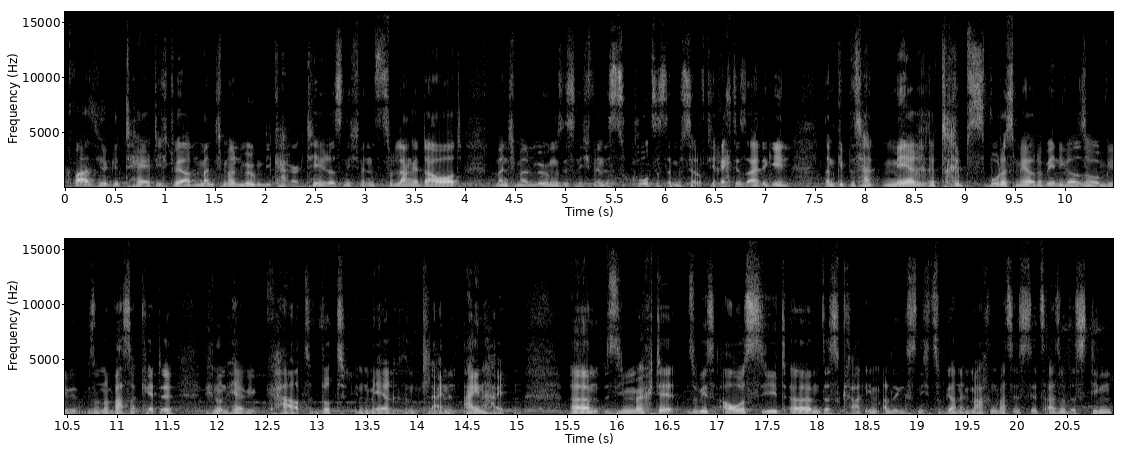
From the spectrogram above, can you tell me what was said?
quasi hier getätigt werden. Manchmal mögen die Charaktere es nicht, wenn es zu lange dauert. Manchmal mögen sie es nicht, wenn es zu kurz ist. Dann müsst ihr halt auf die rechte Seite gehen. Dann gibt es halt mehrere Trips, wo das mehr oder weniger so wie so eine Wasserkette hin und her gekarrt wird in mehreren kleinen Einheiten. Ähm, sie möchte, so wie es aussieht, ähm, das gerade eben allerdings nicht so gerne machen. Was ist jetzt also das Ding?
